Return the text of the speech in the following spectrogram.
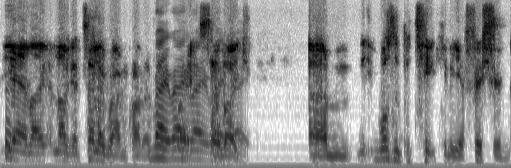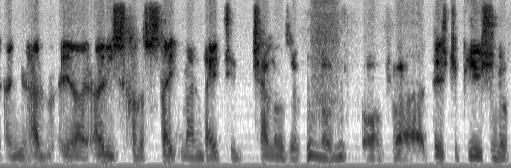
yeah, like like a telegram kind of right, thing. Right, right, right. So right, like um, it wasn't particularly efficient, and you had you know only kind of state mandated channels of of, of uh, distribution of,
